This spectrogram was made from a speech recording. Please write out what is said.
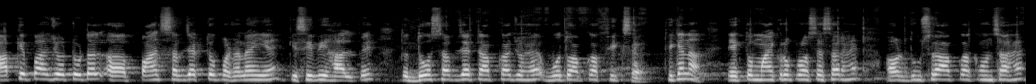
आपके पास जो टोटल पाँच सब्जेक्ट तो पढ़ना ही है, किसी भी हाल पे तो दो सब्जेक्ट आपका जो है, वो तो आपका फिक्स है, ठीक है ना? एक तो माइक्रो प्रोसेसर है और दूसरा आपका कौन सा है?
